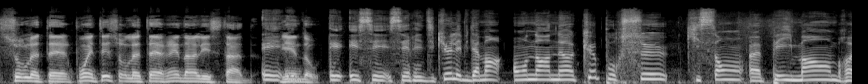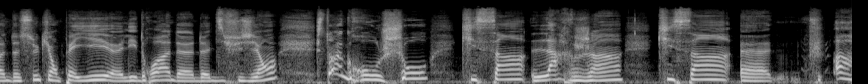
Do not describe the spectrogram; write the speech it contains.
sur le terrain, pointée sur le terrain dans les stades. Et, Rien d'autre. Et, et c'est c'est ridicule. Évidemment, on n'en a que pour ceux qui sont euh, pays membres de ceux qui ont payé euh, les droits de, de diffusion. C'est un gros show qui sent l'argent, qui sent... euh, ah,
